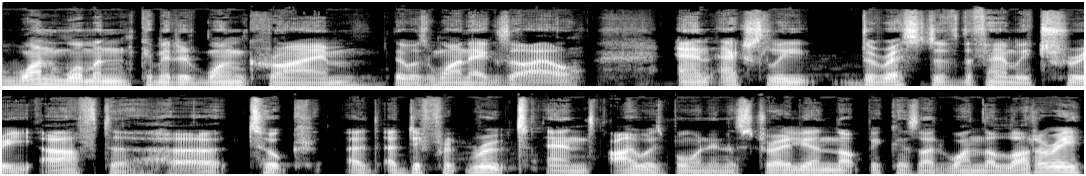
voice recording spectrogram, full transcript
one woman committed one crime, there was one exile, and actually the rest of the family tree after her took a, a, different route. And I was born in Australia not because I'd won the lottery,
